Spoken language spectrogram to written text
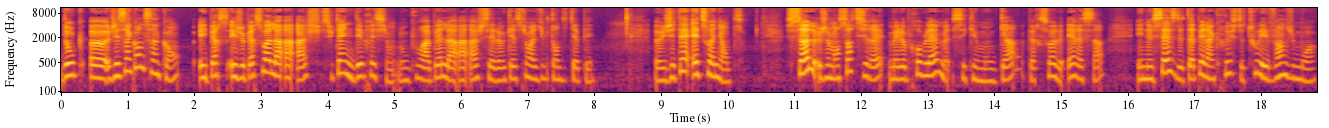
Donc, euh, j'ai 55 ans et, et je perçois l'AAH suite à une dépression. Donc, pour rappel, l'AAH, c'est l'allocation adulte handicapé. Euh, J'étais aide-soignante. Seule, je m'en sortirais, mais le problème, c'est que mon gars perçoit le RSA et ne cesse de taper l'incruste tous les 20 du mois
